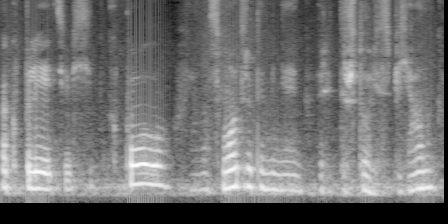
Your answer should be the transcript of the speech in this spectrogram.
как плеть висит к полу. Она смотрит на меня и говорит, ты что, лесбиянка?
